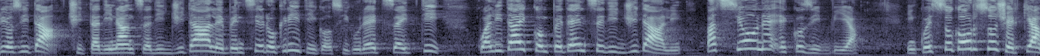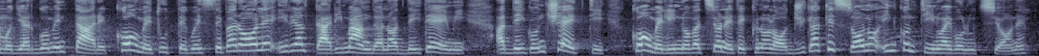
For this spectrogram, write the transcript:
curiosità, cittadinanza digitale, pensiero critico, sicurezza IT, qualità e competenze digitali, passione e così via. In questo corso cerchiamo di argomentare come tutte queste parole in realtà rimandano a dei temi, a dei concetti, come l'innovazione tecnologica che sono in continua evoluzione.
